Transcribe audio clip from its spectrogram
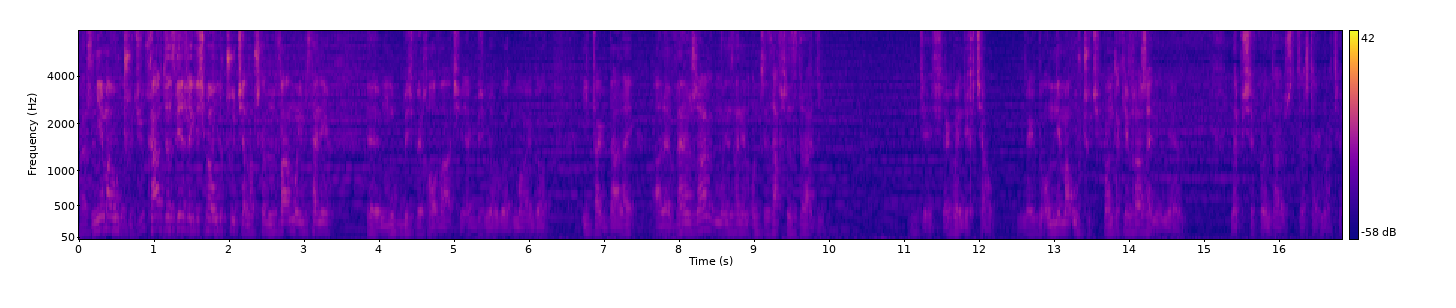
waży nie ma około uczuć. 250 Każde zwierzę gdzieś ma uczucia, na przykład lwa moim zdaniem y, mógłbyś wychować, jakbyś miał go od małego i tak dalej, ale węża moim zdaniem on cię zawsze zdradzi. Gdzieś, jak będzie chciał. Jakby on nie ma uczuć, mam takie wrażenie, nie wiem. Napiszcie w komentarzu, czy też tak macie.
